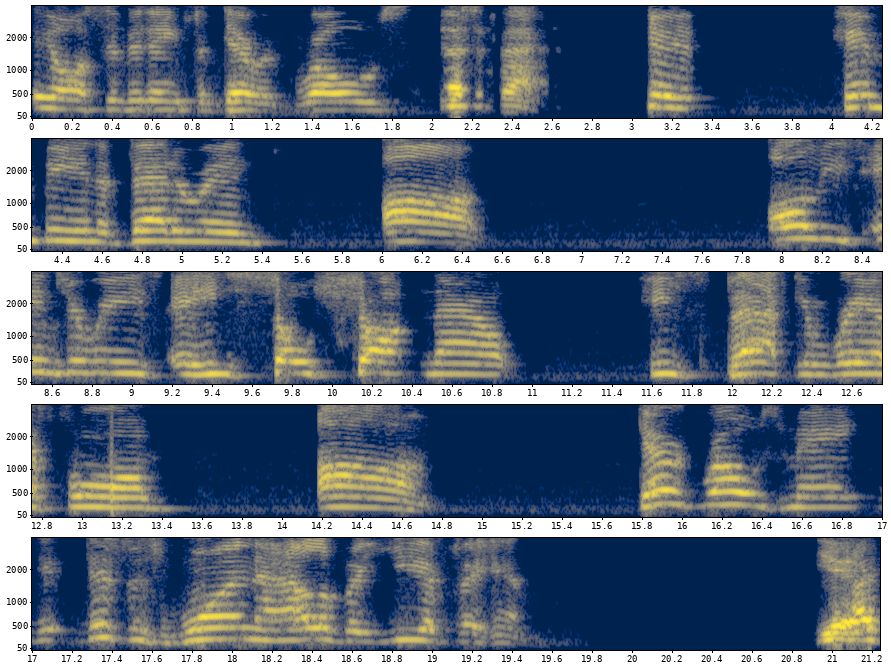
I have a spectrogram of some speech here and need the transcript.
the playoffs if it ain't for Derrick Rose. That's a fact him being a veteran, uh, all these injuries, and he's so sharp now. He's back in rare form. Uh, Derrick Rose, man, this is one hell of a year for him. Yeah.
